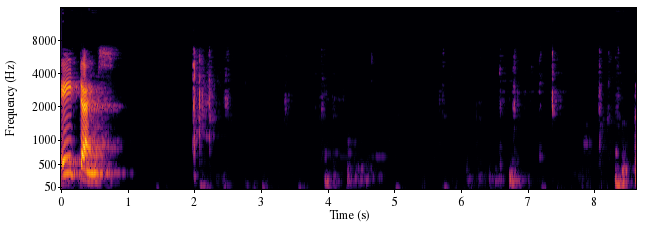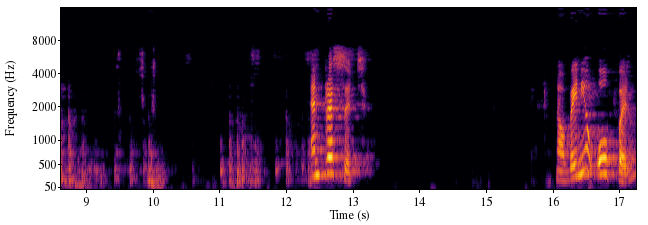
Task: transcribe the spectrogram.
eight times. And press it. Now when you open,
